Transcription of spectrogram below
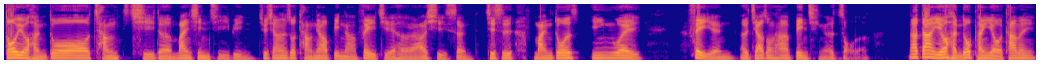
都有很多长期的慢性疾病，就像是说糖尿病啊、肺结核啊、洗肾，其实蛮多因为肺炎而加重他的病情而走了。那当然也有很多朋友，他们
